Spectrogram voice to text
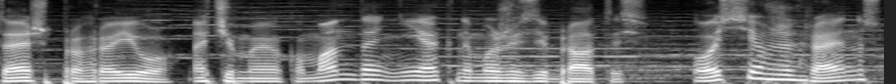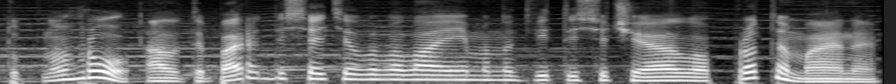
теж програю, адже моя команда ніяк не може зібратись. Ось я вже граю наступну гру, але тепер 10 левела я іменно 2000 ело проти мене.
